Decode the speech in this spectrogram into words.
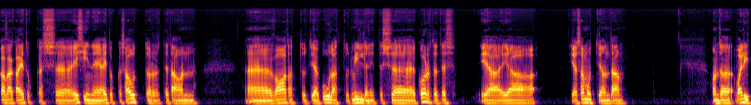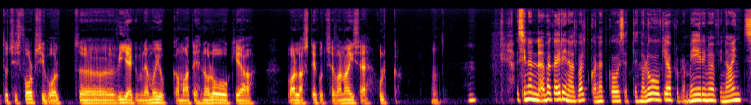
ka väga edukas äh, esineja, edukas autor, teda on äh, vaadatud ja kuulatud miljonites äh, kordades ja, ja, ja samuti on ta, on ta valitud siis Forbesi poolt viiekümne mõjukama tehnoloogia vallas tegutseva naise hulka mm. siin on väga erinevad valdkonnad koos, et tehnoloogia, programmeerimine, finants,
